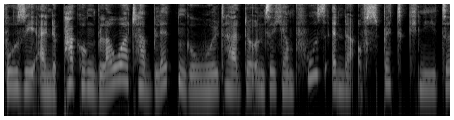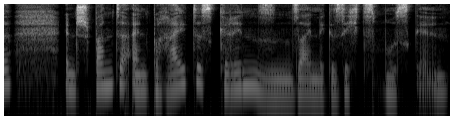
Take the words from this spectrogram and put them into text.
wo sie eine Packung blauer Tabletten geholt hatte und sich am Fußende aufs Bett kniete, entspannte ein breites Grinsen seine Gesichtsmuskeln.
